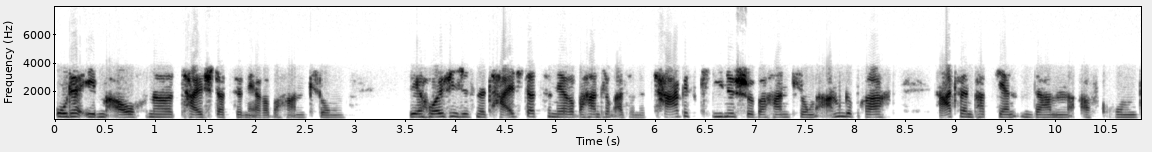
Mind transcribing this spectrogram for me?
oder eben auch eine teilstationäre Behandlung. Sehr häufig ist eine teilstationäre Behandlung, also eine tagesklinische Behandlung angebracht, gerade wenn Patienten dann aufgrund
